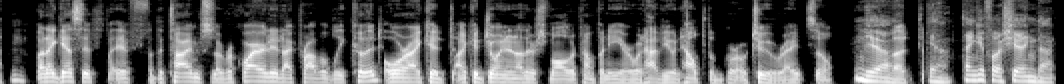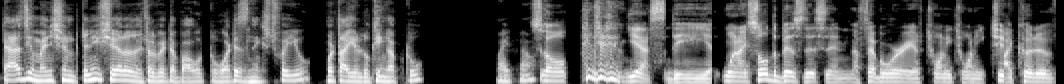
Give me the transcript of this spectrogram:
but I guess if if the times required it, I probably could, or I could I could join another smaller company or what have you and help them grow too, right? So, Yeah. but uh, Yeah. Thank you for sharing that. As you mentioned, can you share a little bit about what is next for you? What are you looking up to right now? So, yes, the when I sold the business in uh, February of 2022, I could have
